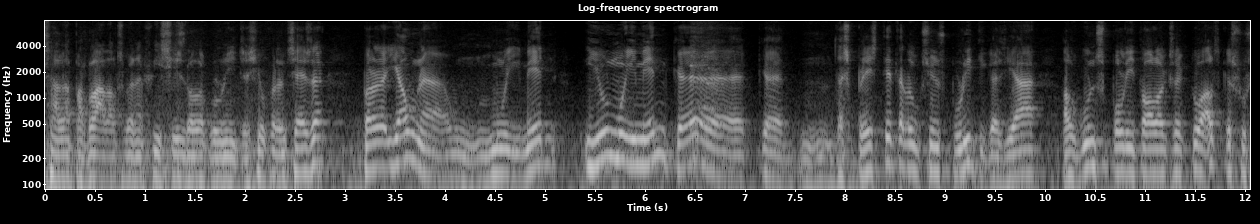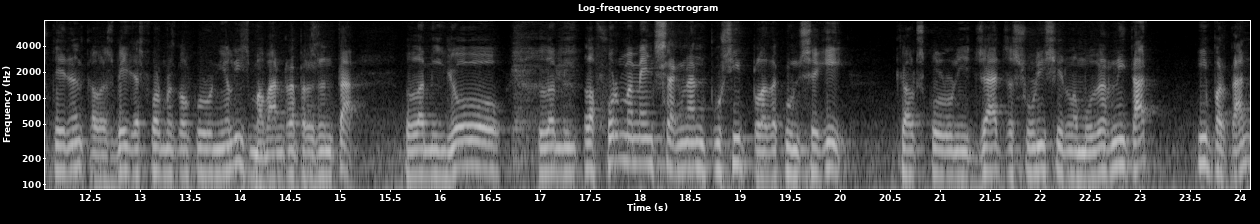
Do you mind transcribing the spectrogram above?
s'ha de parlar dels beneficis de la colonització francesa, però hi ha una, un moviment i un moviment que, que després té traduccions polítiques. Hi ha alguns politòlegs actuals que sostenen que les velles formes del colonialisme van representar la millor, la, la forma menys sagnant possible d'aconseguir que els colonitzats assolissin la modernitat i per tant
